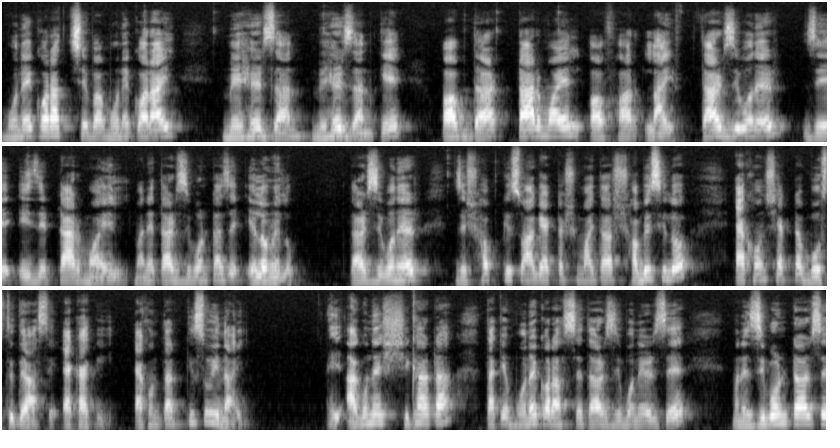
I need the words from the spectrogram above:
মনে করাচ্ছে বা মনে করায় মেহেরজান, মেহেরজানকে of the turmoil of her life তার জীবনের যে এই যে টার্ময়েল মানে তার জীবনটা যে এলোমেলো, তার জীবনের যে সব কিছু আগে একটা সময় তার সবই ছিল, এখন সে একটা বস্তিতে আছে, একাকী। এখন তার কিছুই নাই। এই আগুনের শিখাটা তাকে মনে করাচ্ছে তার জীবনের যে মানে জীবনটার যে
